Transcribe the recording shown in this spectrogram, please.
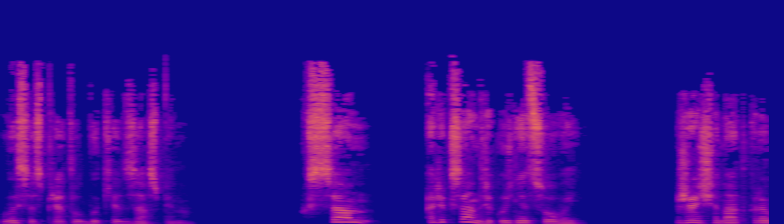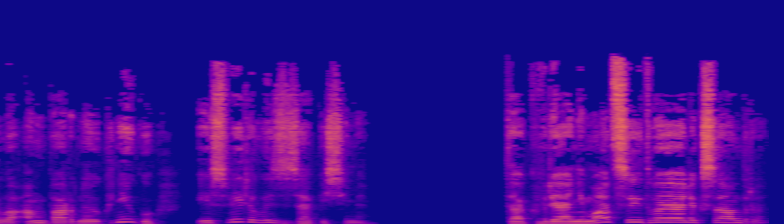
Лысый спрятал букет за спину. «К Сан... Александре Кузнецовой». Женщина открыла амбарную книгу и сверилась с записями. «Так в реанимации твоя Александра?»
